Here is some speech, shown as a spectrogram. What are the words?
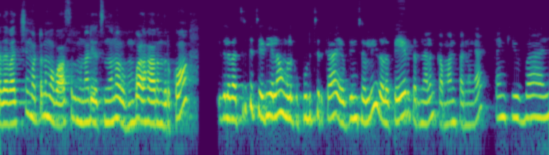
அதை வச்சு மட்டும் நம்ம வாசல் முன்னாடி வச்சுருந்தோன்னா ரொம்ப அழகாக இருந்திருக்கும். இதில் வச்சுருக்க செடியெல்லாம் உங்களுக்கு பிடிச்சிருக்கா? எப்படின்னு சொல்லி இதோட பேர் தெரிஞ்சாலும் கமெண்ட் பண்ணுங்கள் தேங்க்யூ பாய்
